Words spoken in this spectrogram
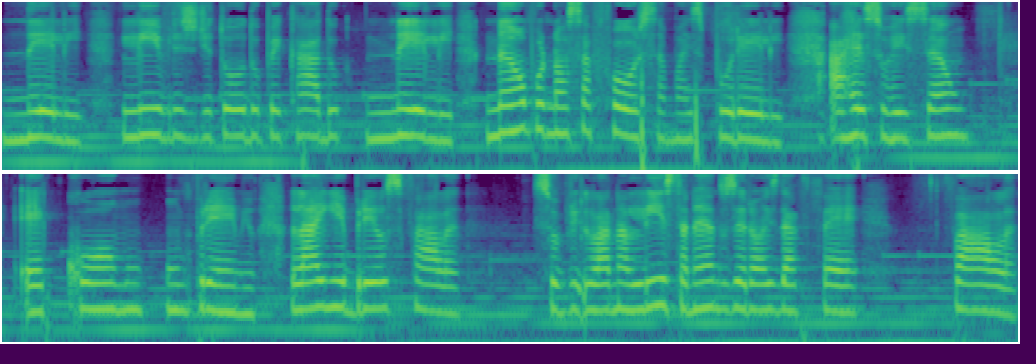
nele, livres de todo o pecado nele, não por nossa força, mas por ele. A ressurreição é como um prêmio. Lá em Hebreus fala sobre lá na lista, né, dos heróis da fé, fala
